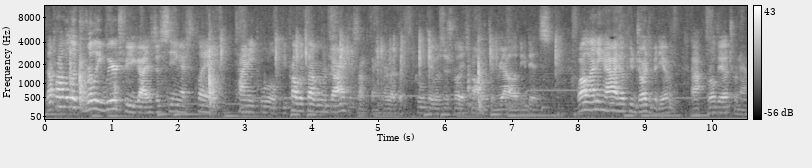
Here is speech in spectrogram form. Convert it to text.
That probably looked really weird for you guys, just seeing us play tiny pool. You probably thought we were giants or something, or that the pool table was just really small, which in reality it is. Well, anyhow, I hope you enjoyed the video. Ah, roll the outro now.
